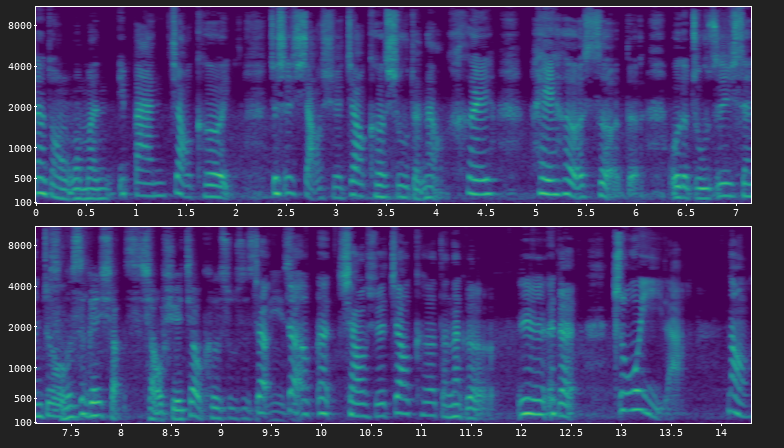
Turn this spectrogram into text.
那种我们一般教科就是小学教科书的那种黑黑褐色的，我的主治医生就什么是跟小小学教科书是什教么意思？教呃小学教科的那个嗯那个桌椅啦，那种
